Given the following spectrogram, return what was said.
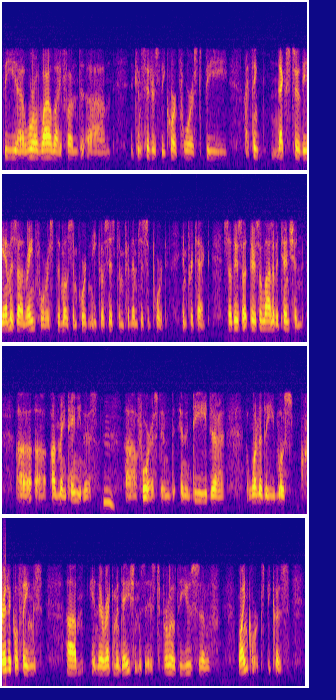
the uh, World Wildlife Fund um, considers the cork forest to be, I think, next to the Amazon rainforest, the most important ecosystem for them to support and protect. So there's a, there's a lot of attention uh, uh, on maintaining this uh, forest, and and indeed, uh, one of the most critical things um, in their recommendations is to promote the use of wine corks because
